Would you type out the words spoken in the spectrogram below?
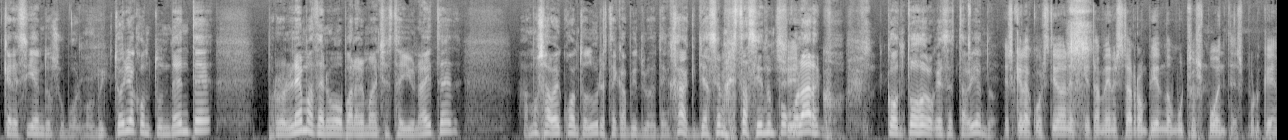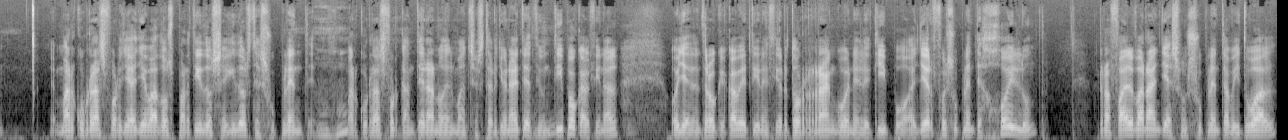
creciendo su Bournemouth. Victoria contundente, problemas de nuevo para el Manchester United. Vamos a ver cuánto dura este capítulo de Ten Hag. Ya se me está haciendo un poco Sí. largo con todo lo que se está viendo. Es que la cuestión es que también está rompiendo muchos puentes, porque Marcus Rashford ya lleva dos partidos seguidos de suplente. Marcus Rashford, canterano del Manchester United, y un tipo que al final, oye, dentro de lo que cabe, tiene cierto rango en el equipo. Ayer fue suplente Hoylund, Rafael Varane ya es un suplente habitual.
